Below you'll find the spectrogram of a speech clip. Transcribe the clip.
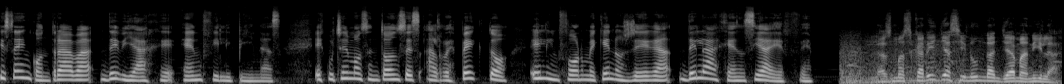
que se encontraba de viaje en Filipinas. Escuchemos entonces al respecto el informe que nos llega de la agencia EFE. Las mascarillas inundan ya Manila.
